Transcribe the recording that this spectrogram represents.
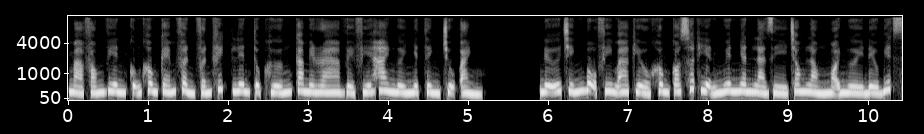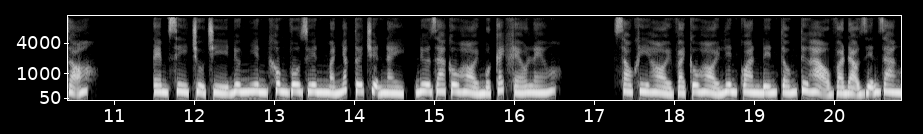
Mà phóng viên cũng không kém phần phấn khích liên tục hướng camera về phía hai người nhiệt tình chụp ảnh. Nữ chính bộ phim A Kiều không có xuất hiện nguyên nhân là gì trong lòng mọi người đều biết rõ. MC chủ trì đương nhiên không vô duyên mà nhắc tới chuyện này, đưa ra câu hỏi một cách khéo léo. Sau khi hỏi vài câu hỏi liên quan đến Tống Tư Hạo và đạo diễn Giang,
